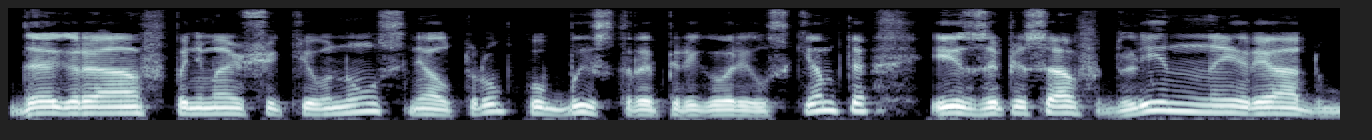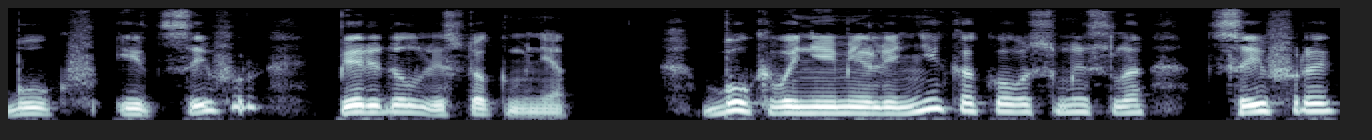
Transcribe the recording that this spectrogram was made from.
Деграф, понимающе кивнул, снял трубку, быстро переговорил с кем-то и, записав длинный ряд букв и цифр, передал листок мне. Буквы не имели никакого смысла, цифры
